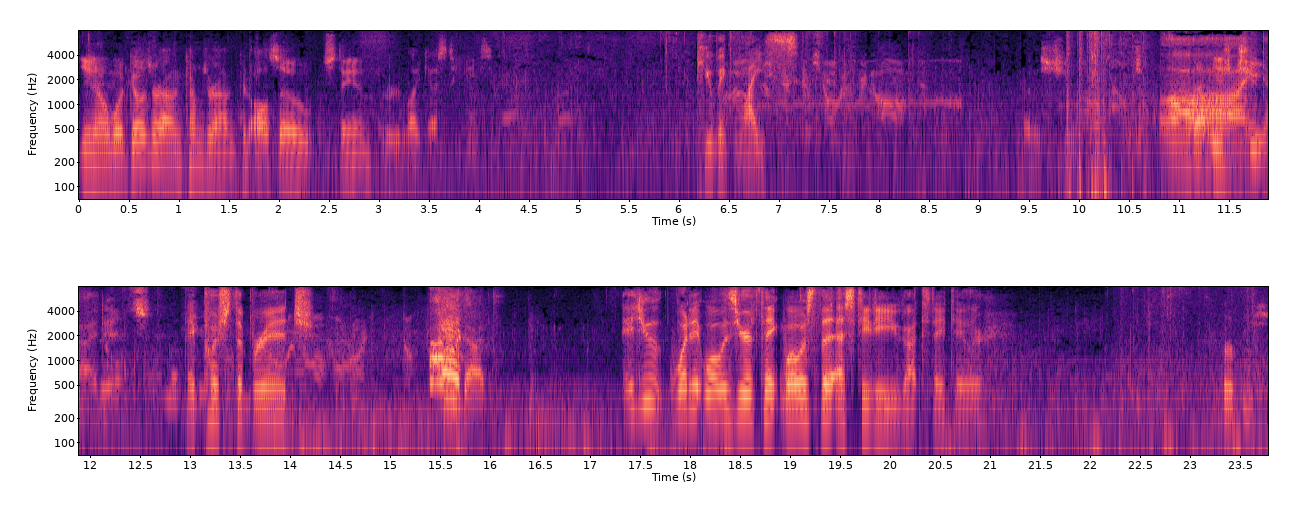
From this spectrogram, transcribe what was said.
You know, what goes around comes around could also stand for, like, STDs. Pubic lice. That is true. Oh, That is I died. They pushed the bridge. Oh, I died. Did you? What? Did, what was your thing? What was the STD you got today, Taylor? herpes,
